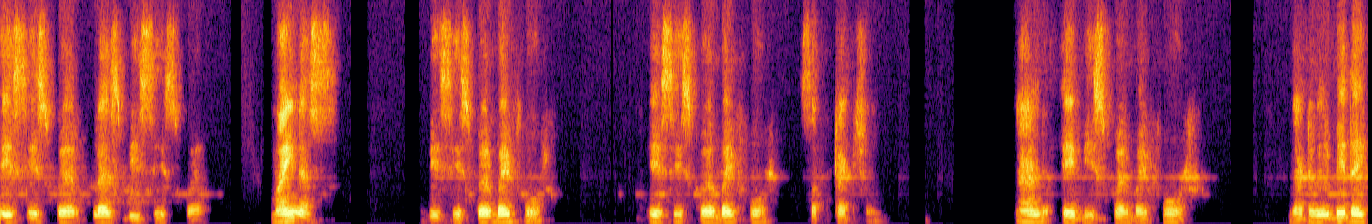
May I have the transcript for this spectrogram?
AC square plus BC square minus BC square by 4, AC square by 4, subtraction, and AB square by 4. That will be the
